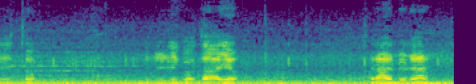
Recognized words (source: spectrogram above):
Ito. Nililiko tayo. Sarado na.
